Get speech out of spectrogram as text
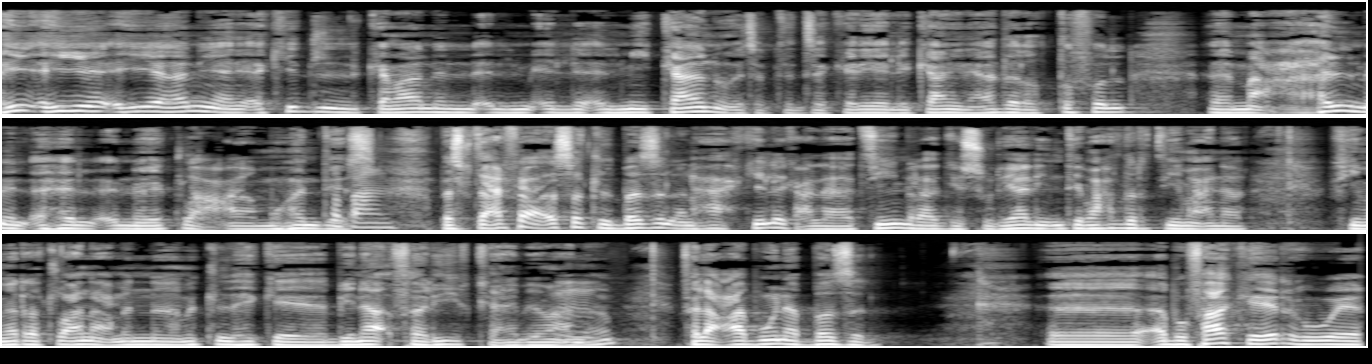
هي هي هي هني يعني أكيد ال- كمان ال- ال- الميكانو إذا بتتذكريها اللي كان ينهدى للطفل آه، مع حلم الأهل إنه يطلع آه، مهندس. طبعاً. بس بتعرفي على قصة البازل؟ أنا حاحكي لك على تيم راديو سوريالي. أنت ما حضرتي معنا. في مرة طلعنا عملنا مثل هيك بناء فريق يعني بمعنى فلعبونا بازل. آه، أبو فاكر هو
